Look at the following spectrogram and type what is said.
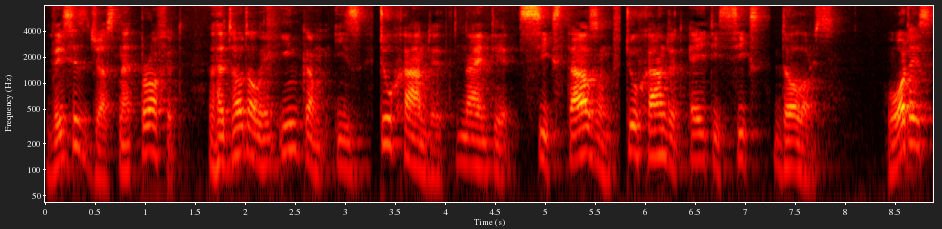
This is just net profit. The total in income is $296,286. What is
